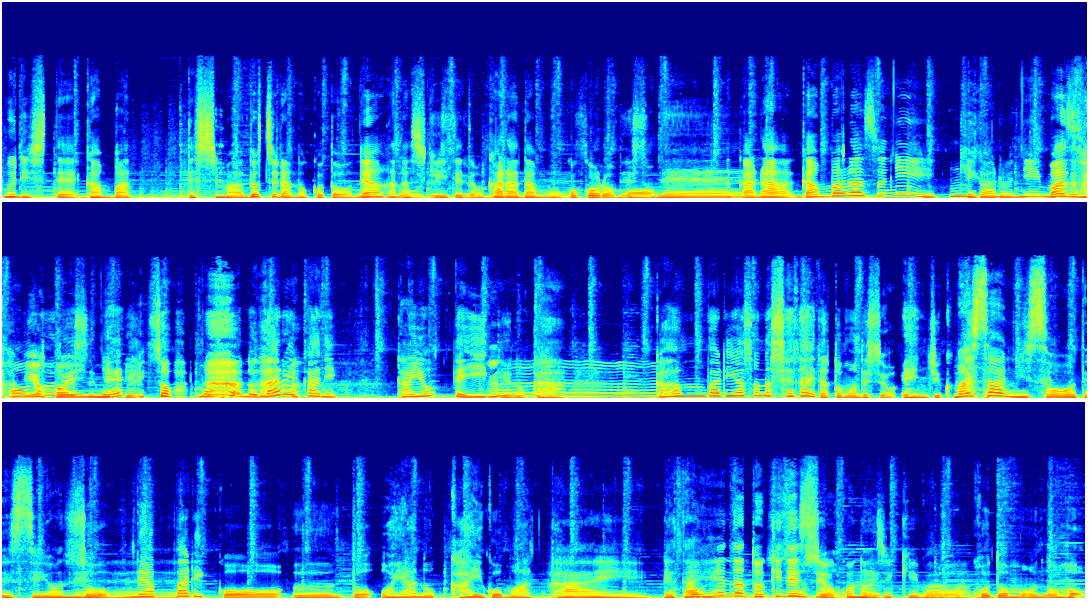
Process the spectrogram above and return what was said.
無理して頑張ってしまうどちらのことをね話聞いてても、体も心も、ね、だから頑張らずに気軽にまずは病院に、ね、そう。もうあの誰かに頼っていいっていうのか。頑張り屋さんな世代だと思うんですよ円熟。まさにそうですよね。そう。でやっぱりこううんと親の介護もあったはい。いや大変な時ですよこの時期は。子供の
